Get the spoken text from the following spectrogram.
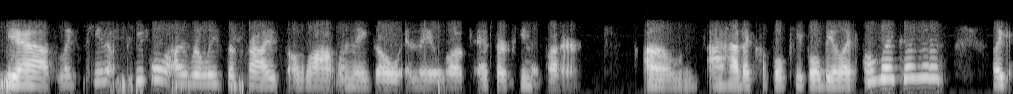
Yeah, like peanut people are really surprised a lot when they go and they look at their peanut butter. Um, I had a couple people be like, "Oh my goodness." Like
